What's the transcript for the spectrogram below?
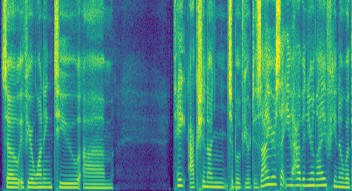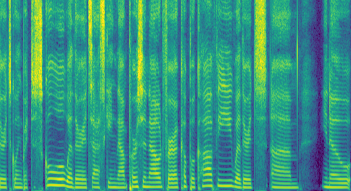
So if you're wanting to, um, take action on some of your desires that you have in your life, you know, whether it's going back to school, whether it's asking that person out for a cup of coffee, whether it's, um, you know,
